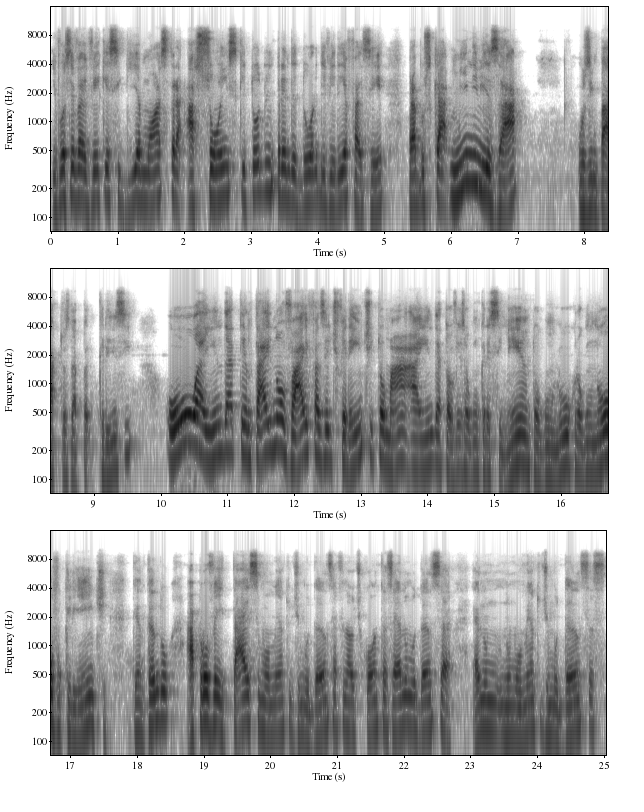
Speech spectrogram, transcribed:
E você vai ver que esse guia mostra ações que todo empreendedor deveria fazer para buscar minimizar os impactos da crise, ou ainda tentar inovar e fazer diferente e tomar ainda talvez algum crescimento, algum lucro, algum novo cliente, tentando aproveitar esse momento de mudança, afinal de contas é no mudança, é no, no momento de mudanças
